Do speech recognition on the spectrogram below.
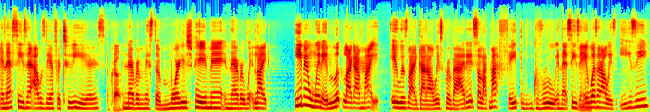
In that season, I was there for two years. Okay. Never missed a mortgage payment. Never went like, even when it looked like I might, it was like God always provided. So like my faith grew in that season. Mm. It wasn't always easy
